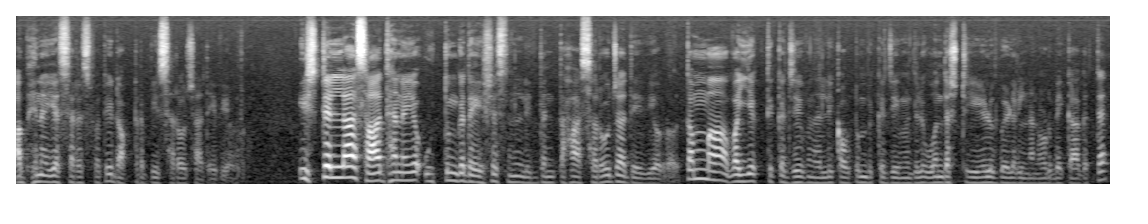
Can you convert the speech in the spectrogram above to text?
ಅಭಿನಯ ಸರಸ್ವತಿ ಡಾಕ್ಟರ್ ಬಿ ಸರೋಜಾದೇವಿಯವರು ಇಷ್ಟೆಲ್ಲ ಸಾಧನೆಯ ಉತ್ತುಂಗದ ಯಶಸ್ಸಿನಲ್ಲಿದ್ದಂತಹ ಸರೋಜಾದೇವಿಯವರು ತಮ್ಮ ವೈಯಕ್ತಿಕ ಜೀವನದಲ್ಲಿ, ಕೌಟುಂಬಿಕ ಜೀವನದಲ್ಲಿ ಒಂದಷ್ಟು ಏಳು ಬೇಳೆಗಳನ್ನ ನೋಡಬೇಕಾಗತ್ತೆ.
